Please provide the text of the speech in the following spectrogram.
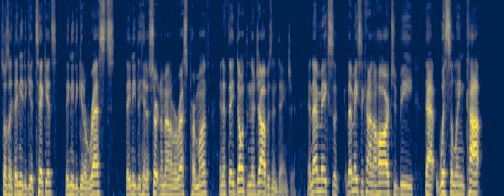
So it's like they need to get tickets, they need to get arrests, they need to hit a certain amount of arrests per month, and if they don't, then their job is in danger. And that makes a, that makes it kind of hard to be that whistling cop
